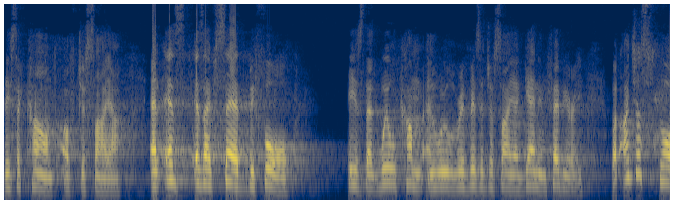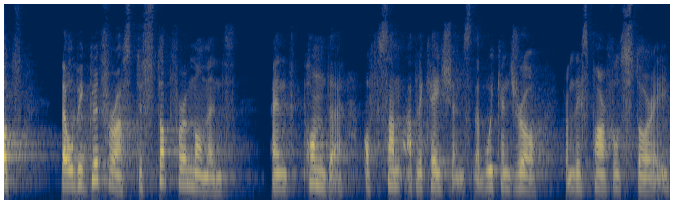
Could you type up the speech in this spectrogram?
this account of Josiah? And as, as I've said before, is that we'll come and we'll revisit Josiah again in February. But I just thought that would be good for us to stop for a moment and ponder of some applications that we can draw from this powerful story.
